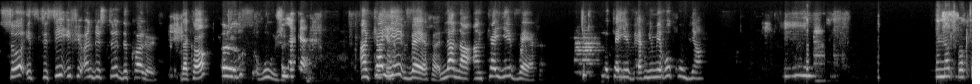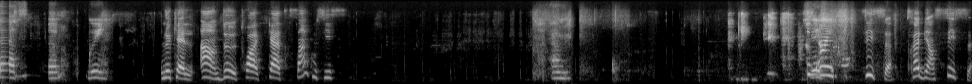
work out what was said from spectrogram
So it's to see if you understood the color. D'accord? Euh, Trousse rouge. Un cahier vert. Lana, un cahier vert. Le cahier vert, numéro combien? Notebook that's uh, green. Lequel? 1, 2, 3, 4, 5 ou 6 Um, six. 6. Très bien, 6.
